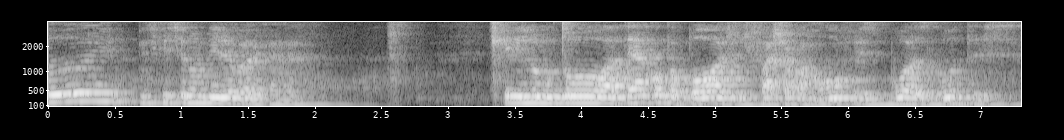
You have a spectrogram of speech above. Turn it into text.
Ui, esqueci o nome dele agora, cara. Ele lutou até a Copa Pódio de faixa marrom, fez boas lutas.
